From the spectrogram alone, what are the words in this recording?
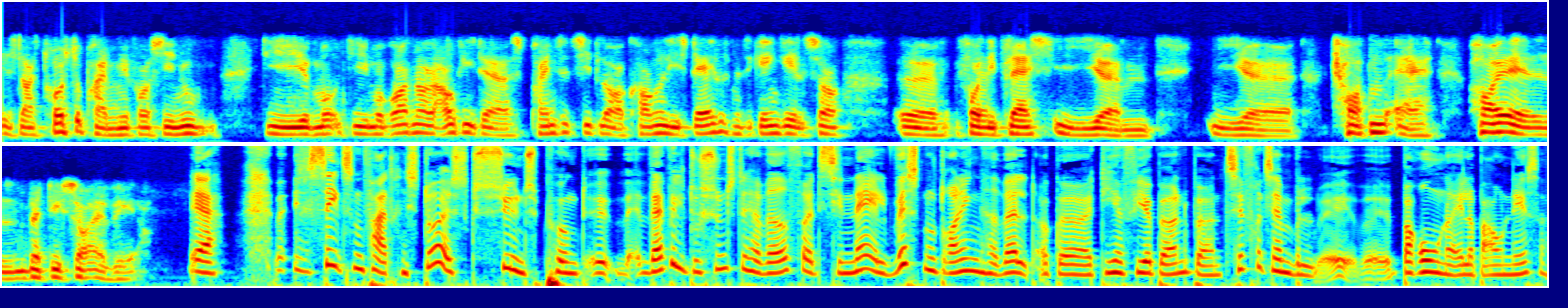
en slags trøstepræmie for at sige, nu, de må, de må godt nok afgive deres prinsetitler og kongelige status, men til gengæld så øh, får de plads i, øh, i øh, toppen af højadelen, hvad det så er værd. Ja. Set sådan fra et historisk synspunkt, øh, hvad ville du synes, det har været for et signal, hvis nu dronningen havde valgt at gøre de her fire børnebørn til for eksempel øh, baroner eller baronesser?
